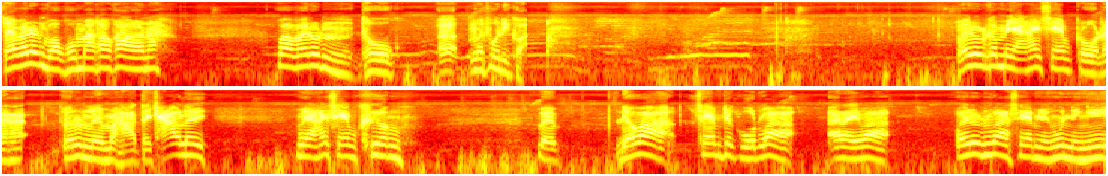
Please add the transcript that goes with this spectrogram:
แต่วัยรุ่นบอกผมมาคร่าวๆแล้วนะ ว่าวัยรุ่นถูก เออไม่พูดดีกว่าวัยรุ่นก็ไม่อยากให้แซมโกรธนะฮะวัยรุ่นเลยมาหาแต่เช้าเลย ไม่อยากให้แซมเครื่องแบบเดี๋ยวว่าแซมจะโกรธว่าอะไรว่าวัยรุ่นว่าแซมอย่างงู้นอย่างนี้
